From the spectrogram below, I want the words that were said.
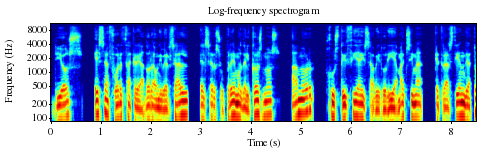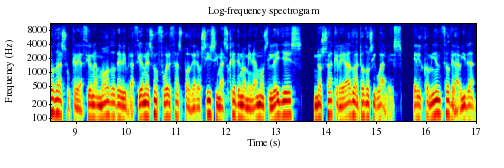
Dios, esa fuerza creadora universal, el ser supremo del cosmos, amor, justicia y sabiduría máxima, que trasciende a toda su creación a modo de vibraciones o fuerzas poderosísimas que denominamos leyes, nos ha creado a todos iguales. El comienzo de la vida,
